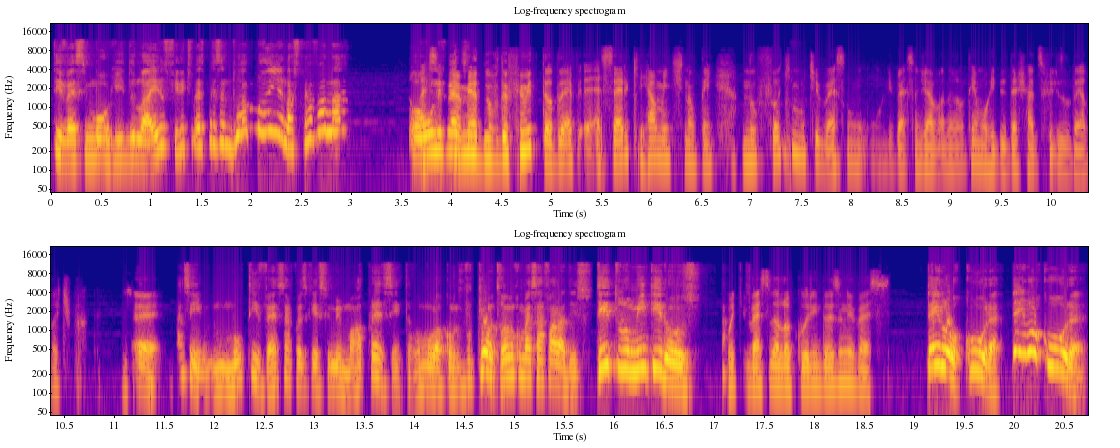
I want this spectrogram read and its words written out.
tivesse morrido lá e o filho tivesse de uma mãe. Ela ficava lá. Ou um Essa foi a universo minha dúvida o filme todo. É, é sério que realmente não tem. No fucking multiverso, um um universo onde a Wanda não tenha morrido e deixado os filhos dela, tipo. É, assim, multiverso é uma coisa que esse filme mal apresenta. Vamos come- pronto, vamos começar a falar disso. Título mentiroso. Multiverso da loucura em dois universos. Tem loucura? Tem loucura.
